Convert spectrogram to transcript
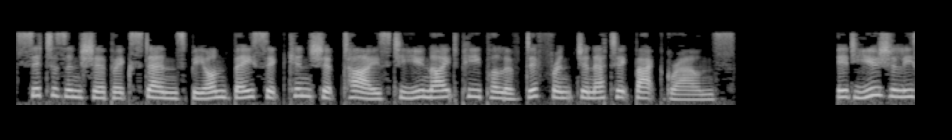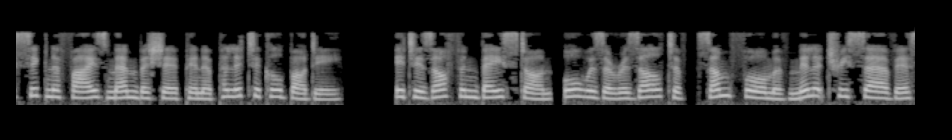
citizenship extends beyond basic kinship ties to unite people of different genetic backgrounds. It usually signifies membership in a political body. It is often based on, or was a result of, some form of military service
